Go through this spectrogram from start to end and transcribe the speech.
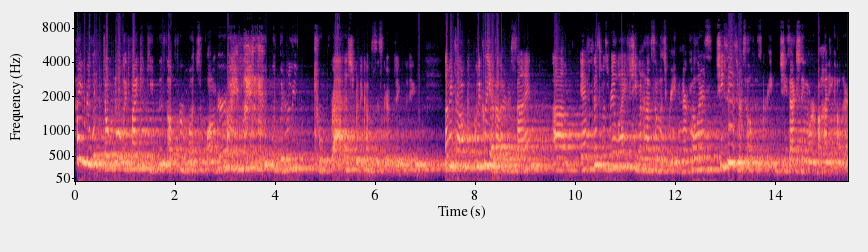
I really don't know if I can keep this up for much longer. I'm like literally trash when it comes to scripting things. Let me talk quickly about her design. Um, if this was real life, she wouldn't have so much green in her colors. She sees herself as green. She's actually more of a honey color.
